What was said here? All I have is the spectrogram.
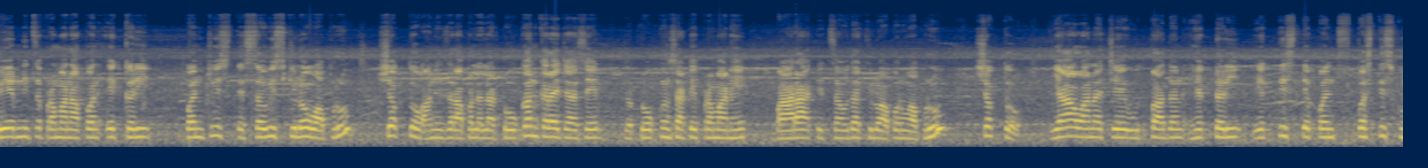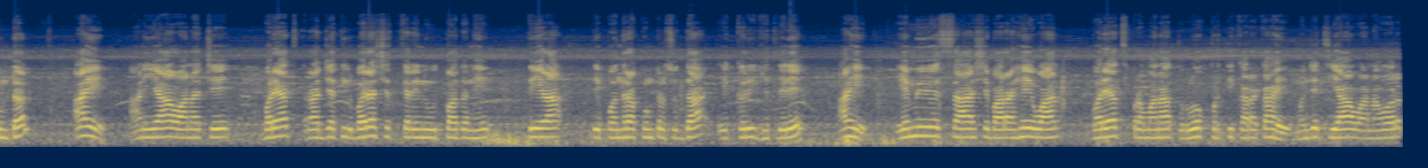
पेरणीचं प्रमाण आपण एकरी पंचवीस ते सव्वीस किलो वापरू शकतो. आणि जर आपल्याला टोकन करायचे असेल तर टोकनसाठी प्रमाण हे बारा ते चौदा किलो आपण वापरू शकतो. या वाणाचे उत्पादन हेक्टरी एकतीस ते पंच पस्तीस क्विंटल आहे. आणि या वाहनाचे बऱ्याच राज्यातील बऱ्याच शेतकऱ्यांनी उत्पादन हे तेरा ते पंधरा क्विंटलसुद्धा एकरी घेतलेले आहे. एम यू एस सहाशे बारा हे वाण बऱ्याच प्रमाणात रोगप्रतिकारक आहे. म्हणजेच या वाणावर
